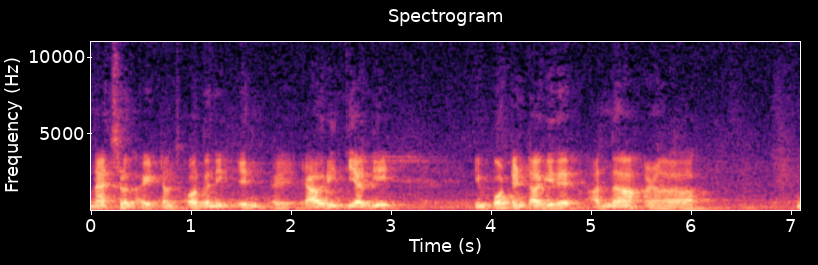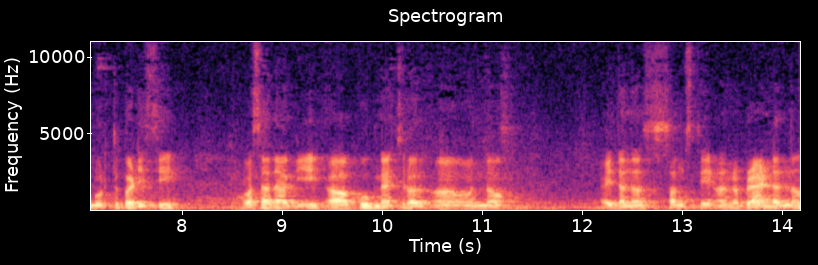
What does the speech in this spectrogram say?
natural items organic ಏನು ಯಾವ ರೀತಿಯಾಗಿ ಇಂಪಾರ್ಟೆಂಟ್ ಆಗಿದೆ, ಅದನ್ನ ಗುರ್ತುಪಡಿಸಿ ಹೊಸದಾಗಿ ಕೂಗ್ ನ್ಯಾಚುರಲ್ ಅನ್ನೋ ಇದನ್ನು ಸಂಸ್ಥೆ, ಅಂದರೆ ಬ್ರ್ಯಾಂಡನ್ನು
